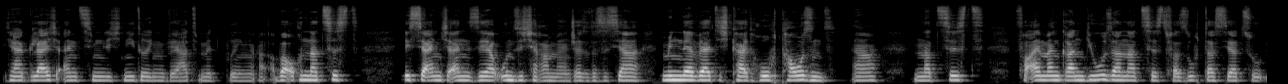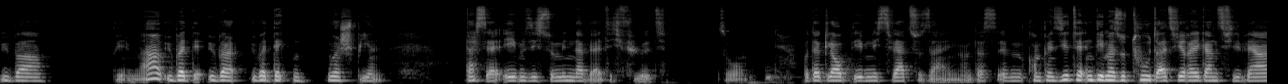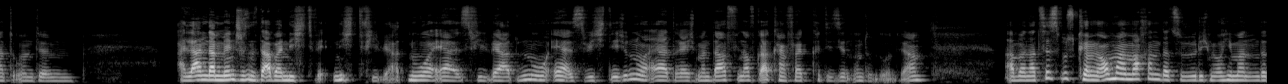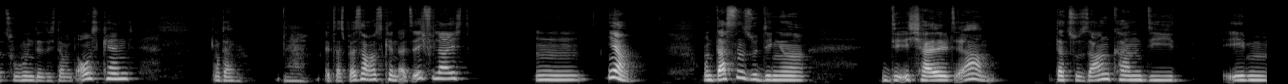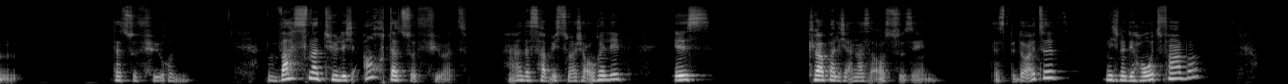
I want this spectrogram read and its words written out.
ja gleich einen ziemlich niedrigen Wert mitbringen. Aber auch ein Narzisst ist ja eigentlich ein sehr unsicherer Mensch. Also das ist ja Minderwertigkeit hoch tausend. Ja, ein Narzisst, vor allem ein grandioser Narzisst, versucht das ja zu über, ja, über, über, überdecken, überspielen, dass er eben sich so minderwertig fühlt. So. Oder glaubt eben nichts wert zu sein. Und das ähm, kompensiert er, indem er so tut, als wäre er ganz viel wert und ähm, alle anderen Menschen sind aber nicht, nicht viel wert. Nur er ist viel wert und nur er ist wichtig und nur er hat recht. Man darf ihn auf gar keinen Fall kritisieren und und und, ja. Aber Narzissmus können wir auch mal machen. Dazu würde ich mir auch jemanden dazu holen, der sich damit auskennt. Oder ja, etwas besser auskennt als ich vielleicht. Mm, ja. Und das sind so Dinge, die ich halt, ja, dazu sagen kann, die eben dazu führen. Was natürlich auch dazu führt, ja, das habe ich zum Beispiel auch erlebt, ist körperlich anders auszusehen. Das bedeutet nicht nur die Hautfarbe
